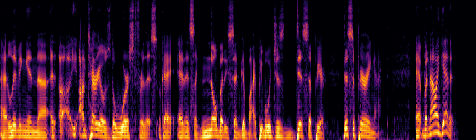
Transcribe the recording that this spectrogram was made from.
Uh, living in uh, uh, Ontario is the worst for this, okay? And it's like nobody said goodbye. People would just disappear, disappearing act. But now I get it.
